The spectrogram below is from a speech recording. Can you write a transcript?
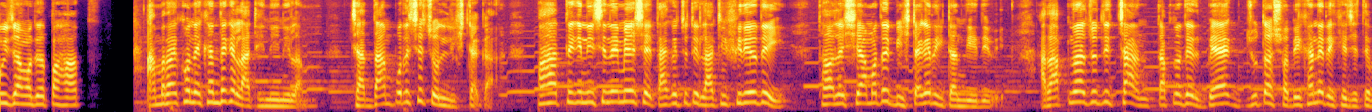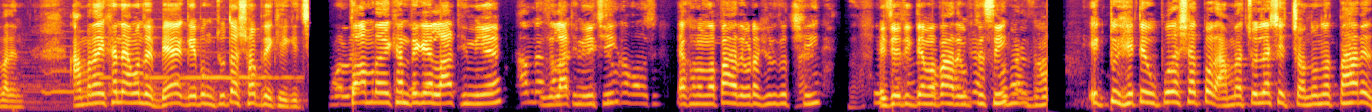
ওই যে আমাদের পাহাড়। আমরা এখন এখান থেকে লাঠি নিয়ে নিলাম। যার দাম পড়েছে চল্লিশ টাকা। পাহাড় থেকে নিচে নেমে এসে তাকে যদি লাঠি ফিরিয়ে দেই তাহলে সে আমাদের বিশ টাকা রিটার্ন দিয়ে দেবে। আর আপনারা যদি চান তা আপনাদের ব্যাগ জুতা সব এখানে রেখে যেতে পারেন। আমরা এখানে আমাদের ব্যাগ এবং জুতা সব রেখে গেছি। তো আমরা এখান থেকে লাঠি নিয়ে লাঠি নিয়েছি। এখন আমরা পাহাড়ে ওঠা শুরু করছি। এই যে এদিক দিয়ে আমরা পাহাড়ে উঠতেছি। একটু হেঁটে উপর আসার পর আমরা চলে আসি চন্দ্রনাথ পাহাড়ের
